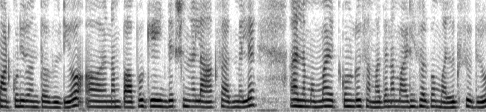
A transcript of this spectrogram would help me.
ಮಾಡ್ಕೊಂಡಿರೋಂಥ ವಿಡಿಯೋ ನಮ್ಮ ಪಾಪುಗೆ ಇಂಜೆಕ್ಷನ್ ಎಲ್ಲ ಹಾಕ್ಸಾದ್ಮೇಲೆ ನಮ್ಮಮ್ಮ ಎತ್ಕೊಂಡು ಸಮಾಧಾನ ಮಾಡಿ ಸ್ವಲ್ಪ ಮಲಗಿಸಿದ್ರು.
